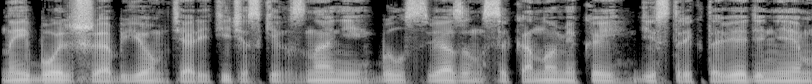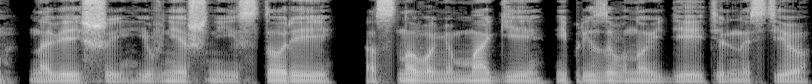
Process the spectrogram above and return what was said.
Наибольший объем теоретических знаний был связан с экономикой, дистриктоведением, новейшей и внешней историей, основами магии и призывной деятельностью.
